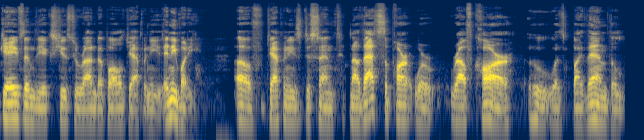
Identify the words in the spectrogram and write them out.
gave them the excuse to round up all Japanese, anybody of Japanese descent. Now, that's the part where Ralph Carr, who was by then the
